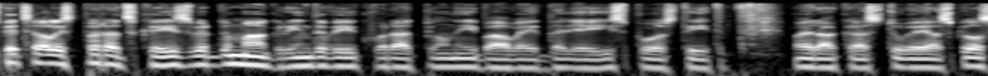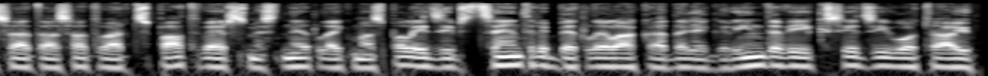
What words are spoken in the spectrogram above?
Speciālisti paredz, ka izvirdumā Grindavīku varētu pilnībā vai daļai izpostīt. Vairākās tuvējās pilsētās atvērts patvērs satversmes neatliekamās palīdzības centri, bet lielākā daļa Grindavīkas iedzīvotāju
